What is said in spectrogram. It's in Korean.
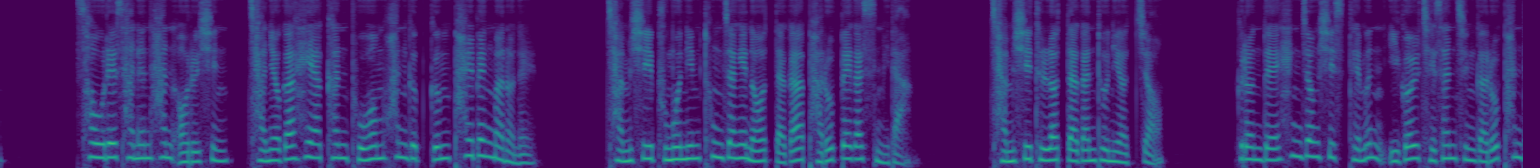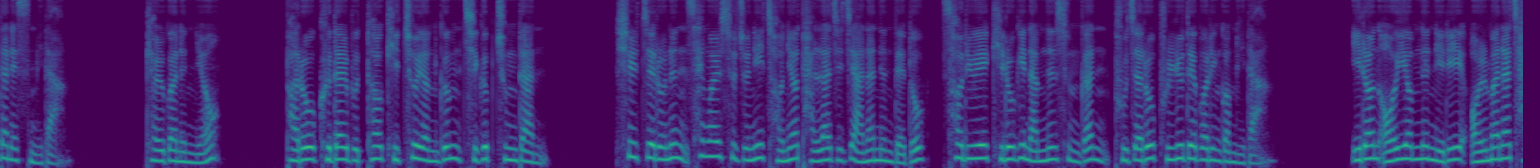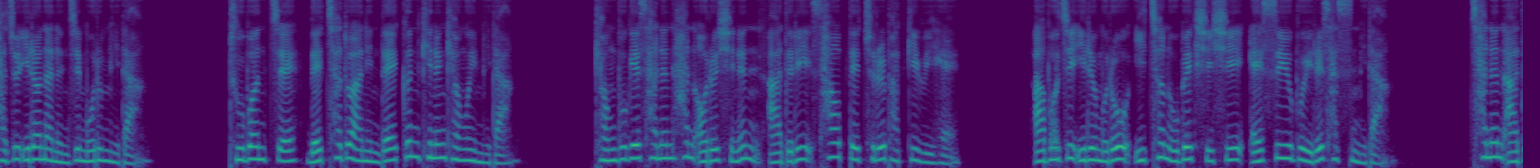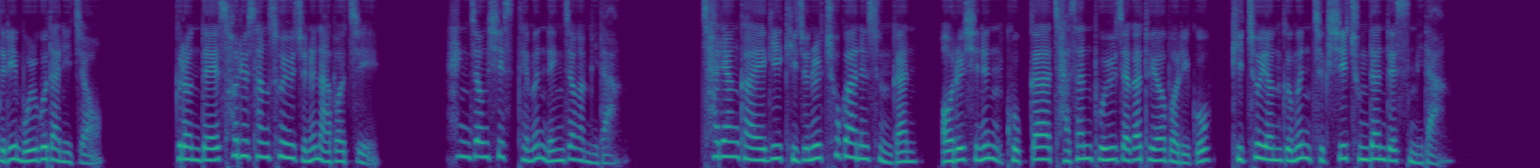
서울에 사는 한 어르신, 자녀가 해약한 보험 환급금 800만 원을 잠시 부모님 통장에 넣었다가 바로 빼갔습니다. 잠시 들렀다 간 돈이었죠. 그런데 행정 시스템은 이걸 재산 증가로 판단했습니다. 결과는요? 바로 그달부터 기초연금 지급 중단. 실제로는 생활 수준이 전혀 달라지지 않았는데도 서류에 기록이 남는 순간 부자로 분류돼 버린 겁니다. 이런 어이없는 일이 얼마나 자주 일어나는지 모릅니다. 두 번째, 내 차도 아닌데 끊기는 경우입니다. 경북에 사는 한 어르신은 아들이 사업 대출을 받기 위해 아버지 이름으로 2500cc SUV를 샀습니다. 차는 아들이 몰고 다니죠. 그런데 서류상 소유주는 아버지. 행정 시스템은 냉정합니다. 차량 가액이 기준을 초과하는 순간 어르신은 고가 자산 보유자가 되어버리고 기초연금은 즉시 중단됐습니다.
